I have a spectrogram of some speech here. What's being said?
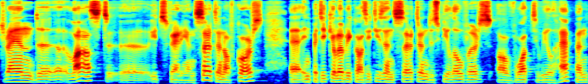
trend uh, last? Uh, it's very uncertain, of course, uh, in particular because it is uncertain the spillovers of what will happen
